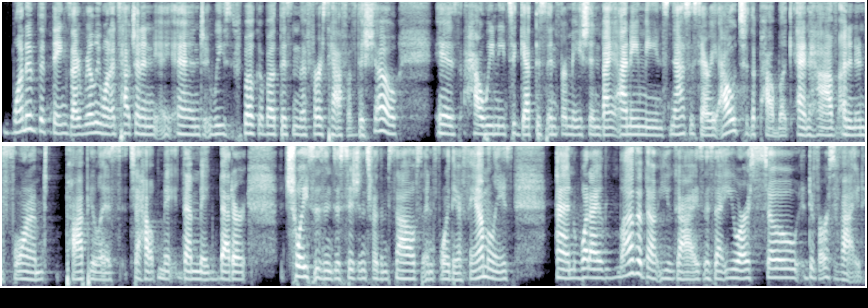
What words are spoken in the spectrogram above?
one of the things I really want to touch on, and, and, we spoke about this in the first half of the show, is how we need to get this information by any means necessary out to the public and have an informed populace to help make them make better choices and decisions for themselves and for their families. And what I love about you guys is that you are so diversified.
